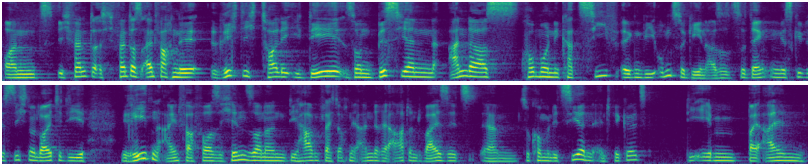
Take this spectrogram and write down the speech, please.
Und ich fand, ich fand das einfach eine richtig tolle Idee, so ein bisschen anders kommunikativ irgendwie umzugehen. Also zu denken, es gibt jetzt nicht nur Leute, die reden einfach vor sich hin, sondern die haben vielleicht auch eine andere Art und Weise ähm, zu kommunizieren entwickelt, die eben bei allen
